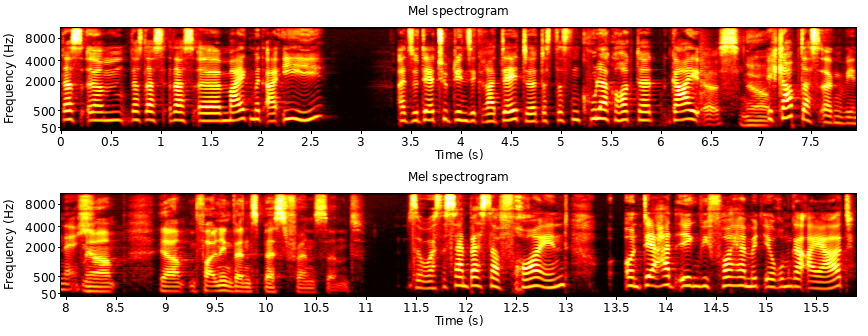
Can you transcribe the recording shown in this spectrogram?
dass, ähm, dass, dass, dass äh, Mike mit AI also der Typ, den sie gerade datet, dass das ein cooler, korrekter Guy ist. Ja. Ich glaube das irgendwie nicht. Ja, ja, vor allen Dingen, wenn es Best Friends sind. So, es ist sein bester Freund und der hat irgendwie vorher mit ihr rumgeeiert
